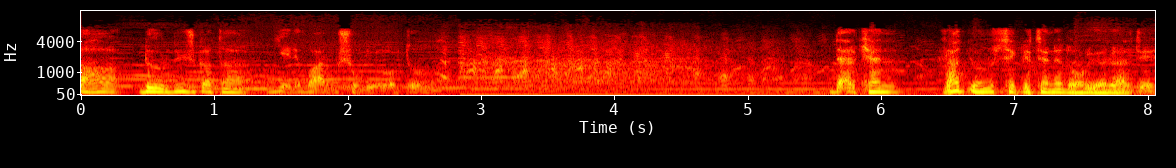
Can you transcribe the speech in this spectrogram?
daha dördüncü kata yeni varmış oluyordu. Derken radyonun sekreterine doğru yöneldi.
